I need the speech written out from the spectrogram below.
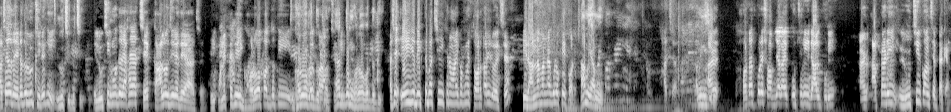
আচ্ছা দাদা এটা তো লুচি নাকি? লুচি লুচি। এই লুচির মধ্যে দেখা যাচ্ছে কালো জিরে দেয়া আছে। অনেকটা কি এই ঘরোয়া পদ্ধতি ঘরোয়া পদ্ধতি একদম ঘরোয়া পদ্ধতি। আচ্ছা এই যে দেখতে পাচ্ছি এখানে অনেক রকমের তরকারি রয়েছে। এই রান্না বান্না গুলো কে করে? আমি আমি। আচ্ছা। আমি আর হঠাৎ করে সব জায়গায় কুচুরি ডাল পুরি আর আপনার এই লুচির কনসেপ্টটা কেন?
